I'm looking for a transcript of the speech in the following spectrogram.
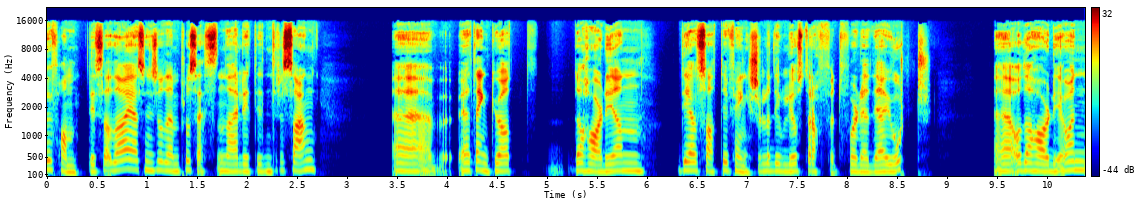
befant de seg da? Jeg syns jo den prosessen der er litt interessant. Uh, jeg tenker jo at da har de en De er jo satt i fengsel, og de blir jo straffet for det de har gjort. Uh, og da har de jo en,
